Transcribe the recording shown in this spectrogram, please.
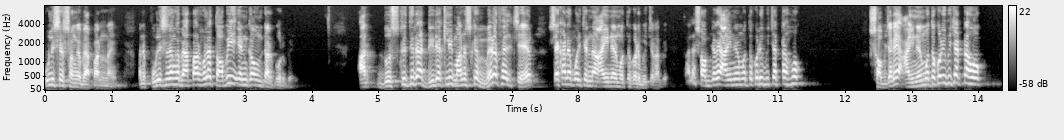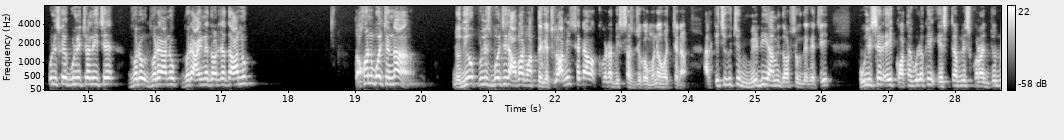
পুলিশের সঙ্গে ব্যাপার নয়। মানে পুলিশের সঙ্গে ব্যাপার হলে তবেই এনকাউন্টার করবে। আর দুষ্কৃতীরা ডিরেক্টলি মানুষকে মেরে ফেলছে, সেখানে বলছে, না, আইনের মতো করে বিচার হবে। তাহলে সব জায়গায় আইনের মতো করে বিচারটা হোক। সব জায়গায় আইনের মতো করে বিচারটা হোক। পুলিশকে গুলি চালিয়েছে, ধরে ধরে আনুক, ধরে আইনের দরজাতে আনুক। তখন বলছে, না, যদিও পুলিশ বলছে যে আবার মারতে গেছিল, আমি সেটা খুব একটা বিশ্বাসযোগ্য মনে হচ্ছে না। আর কিছু কিছু মিডিয়া আমি দর্শক দেখেছি, পুলিশের এই কথাগুলোকে এস্টাবলিশ করার জন্য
